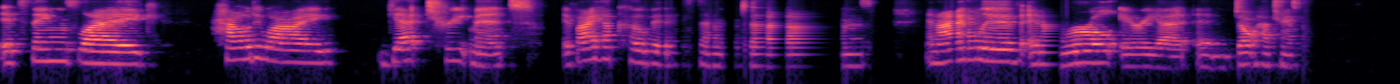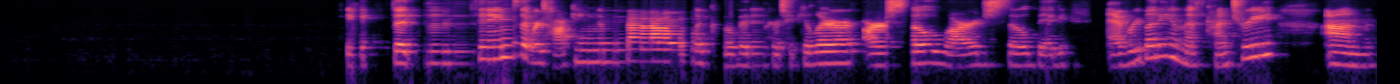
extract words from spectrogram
It's things like how do I get treatment if I have COVID symptoms and I live in a rural area and don't have transport? The, the things that we're talking about with COVID in particular are so large, so big. Everybody in this country um,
